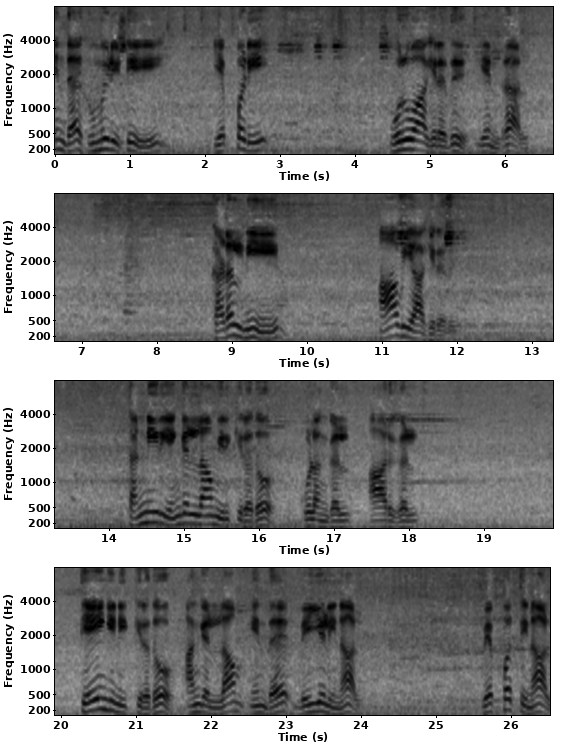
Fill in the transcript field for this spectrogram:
இந்த ஹுமிடிட்டி எப்படி உருவாகிறது என்றால் கடல் நீர் ஆவியாகிறது. தண்ணீர் எங்கெல்லாம் இருக்கிறதோ குளங்கள் ஆறுகள் தேங்கி நிற்கிறதோ அங்கெல்லாம் இந்த வெயிலினால் வெப்பத்தினால்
